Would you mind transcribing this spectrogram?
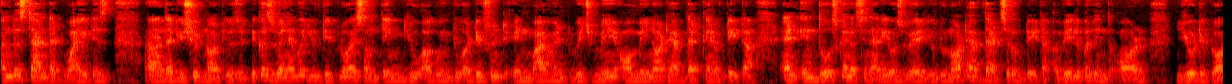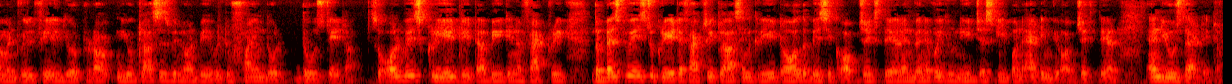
understand that why it is uh, that you should not use it. Because whenever you deploy something you are going to a different environment which may or may not have that kind of data. And in those kind of scenarios where you do not have that sort of data available in the org your deployment will fail. Your product your classes will not be able to find those, those data. So always create data be it in a factory. The best way is to create a factory class and create all the basic objects there. And whenever you need just keep on adding the objects there and use that data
